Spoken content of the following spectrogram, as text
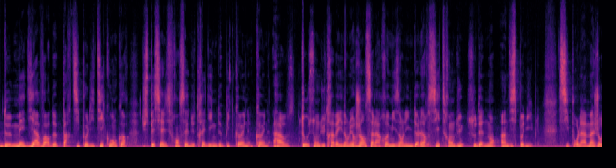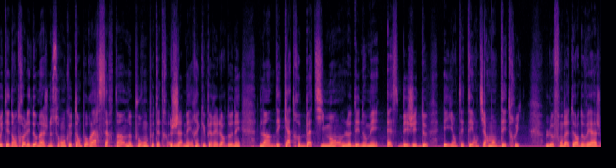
de médias, voire de partis politiques ou encore du spécialiste français du trading de Bitcoin, Coin House. Tous ont dû travailler dans l'urgence à la remise en ligne de leurs sites rendus soudainement indisponibles. Si pour la majorité d'entre eux les dommages ne seront que temporaires, certains ne pourront peut-être jamais récupérer leurs données, l'un des quatre bâtiments, le dénommé SBG2, ayant été entièrement détruit. Le fondateur d'OVH,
